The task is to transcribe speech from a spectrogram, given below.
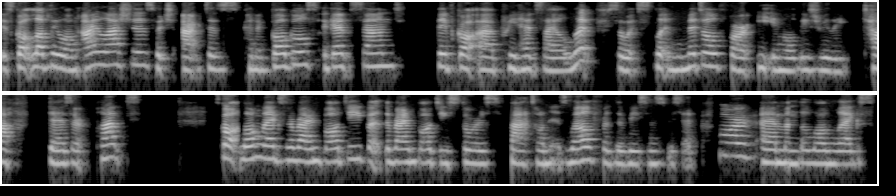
It's got lovely long eyelashes, which act as kind of goggles against sand. They've got a prehensile lip, so it's split in the middle for eating all these really tough desert plants. It's got long legs and a round body, but the round body stores fat on it as well for the reasons we said before. Um, and the long legs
